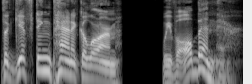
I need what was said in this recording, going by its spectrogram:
the gifting panic alarm. We've all been there.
